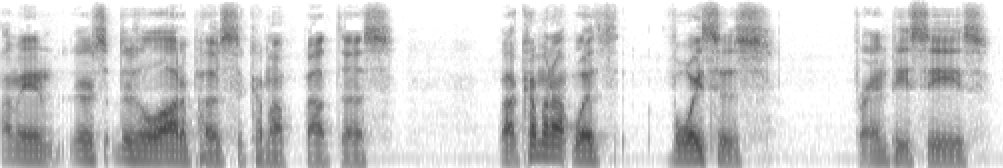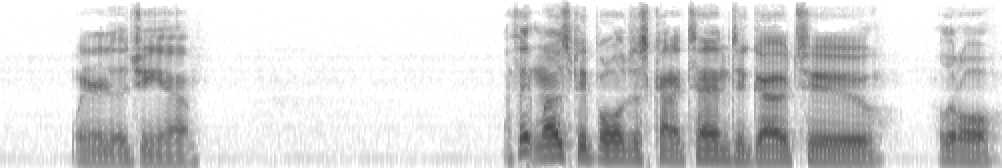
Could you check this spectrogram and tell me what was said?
I mean, there's there's a lot of posts that come up about this, about coming up with voices for NPCs when you're the GM. I think most people just kind of tend to go to a little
